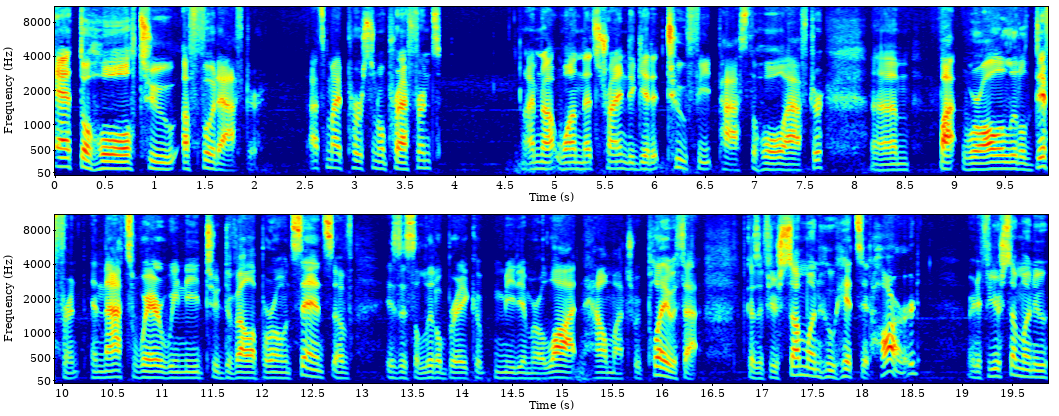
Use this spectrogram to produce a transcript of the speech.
at the hole to a foot after. That's my personal preference. I'm not one that's trying to get it two feet past the hole after. Um, but we're all a little different and that's where we need to develop our own sense of is this a little break, a medium or a lot and how much we play with that. Because if you're someone who hits it hard, right, if you're someone who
